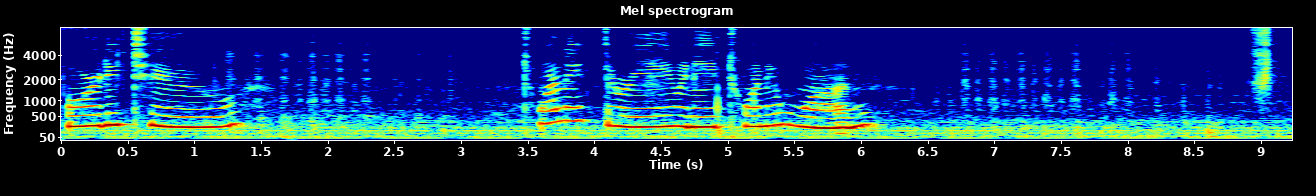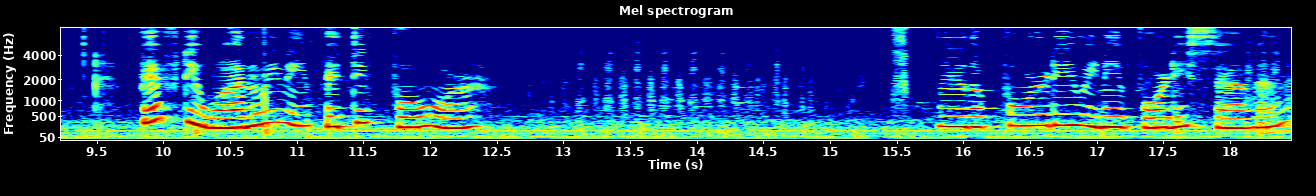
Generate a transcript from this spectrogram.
42. 23, we need 21. 51, we need 54. There's a 40, we need 47.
